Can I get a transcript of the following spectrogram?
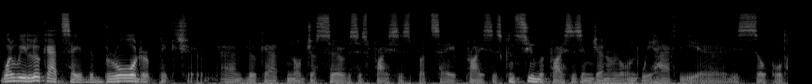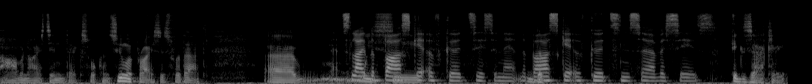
When we look at, say, the broader picture and look at not just services prices, but say prices, consumer prices in general, and we have the uh, this so-called harmonized index for consumer prices for that, Uh, That's like the basket of goods, isn't it? The, the- basket of goods and services Exactly,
